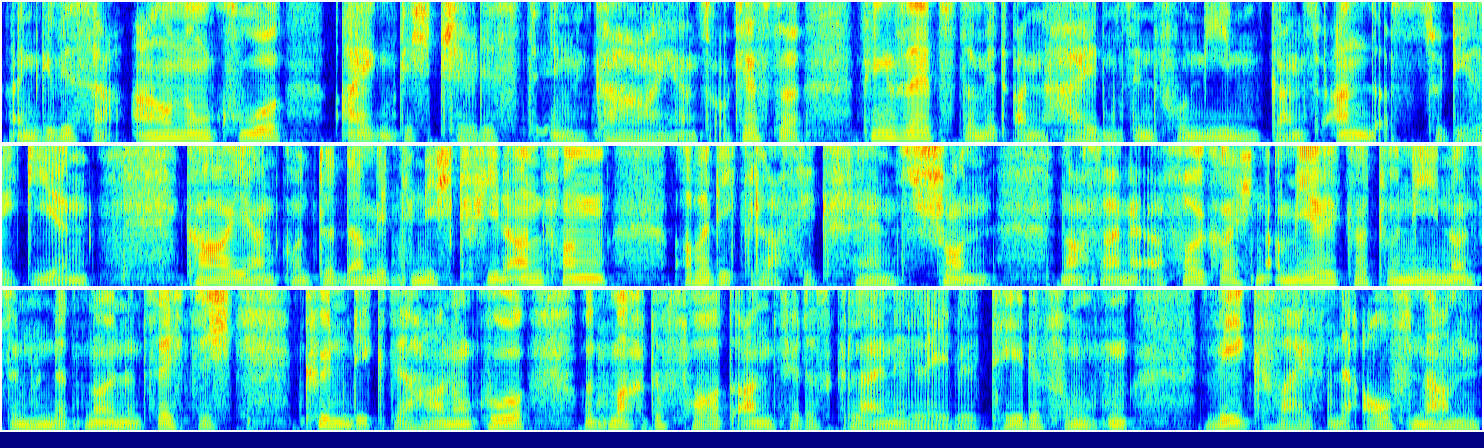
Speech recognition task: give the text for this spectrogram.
Ein gewisser Arnoncourt, eigentlich Cellist in Karajans Orchester, fing selbst damit an, Heidensinfonien ganz anders zu dirigieren. Karajan konnte damit nicht viel anfangen, aber die Klassikfans schon. Nach seiner erfolgreichen Amerikatournee 1969 1960 kündigte Hanoncourt und machte fortan für das kleine Label Telefunken wegweisende Aufnahmen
